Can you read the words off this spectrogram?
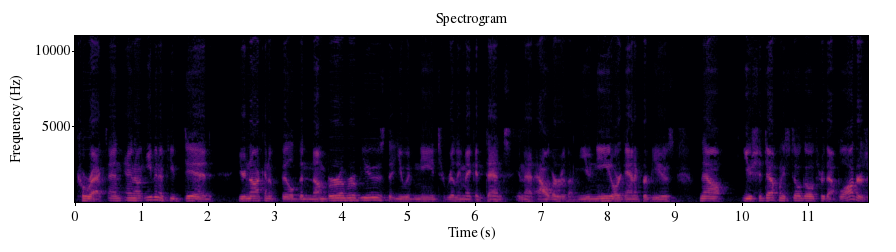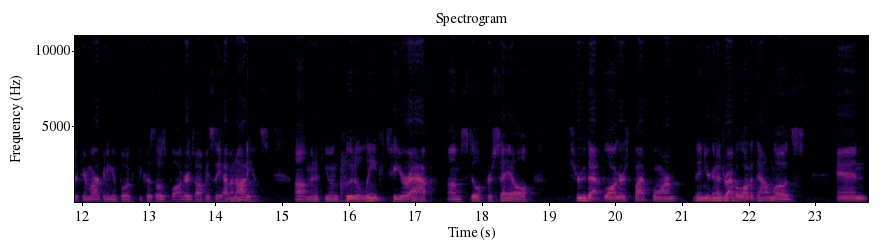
Correct. And, and uh, even if you did, you're not going to build the number of reviews that you would need to really make a dent in that algorithm. You need organic reviews. Now, you should definitely still go through that bloggers if you're marketing a book because those bloggers obviously have an audience. Um, and if you include a link to your app um, still for sale through that bloggers platform, then you're going to drive a lot of downloads. And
